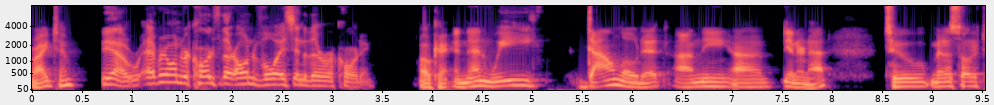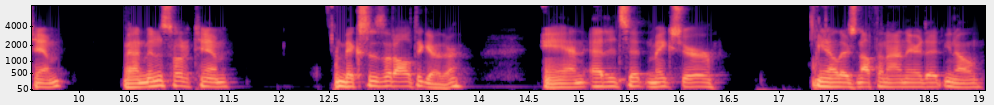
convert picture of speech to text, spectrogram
right, Tim? Yeah. Everyone records their own voice into their recording. Okay. And then we download it on the uh, internet to Minnesota Tim. And Minnesota Tim mixes it all together and edits it and makes sure you know, there's nothing on there that you know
